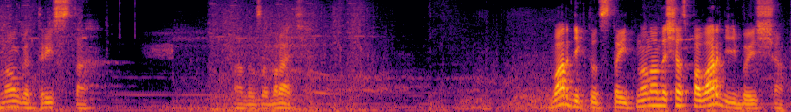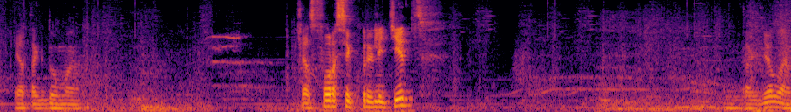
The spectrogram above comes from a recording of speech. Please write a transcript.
Много, 300. Надо забрать. Вардик тут стоит. Но надо сейчас повардить бы еще, я так думаю. Сейчас форсик прилетит. Так делаем.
